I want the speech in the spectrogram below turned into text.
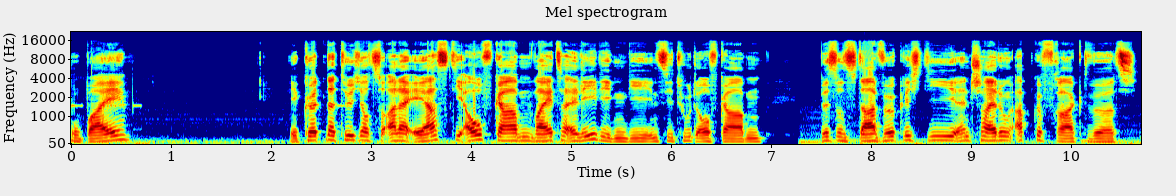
Wobei, wir könnten natürlich auch zuallererst die Aufgaben weiter erledigen, die Institutaufgaben, bis uns da wirklich die Entscheidung abgefragt wird.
